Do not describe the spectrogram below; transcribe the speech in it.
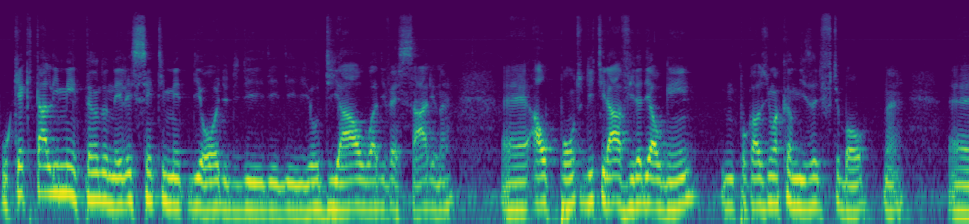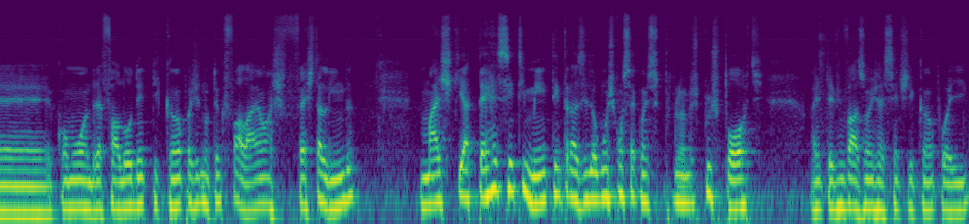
O que é que está alimentando nele esse sentimento de ódio, de, de, de odiar o adversário, né? É, ao ponto de tirar a vida de alguém por causa de uma camisa de futebol, né? É, como o André falou, dentro de campo a gente não tem o que falar, é uma festa linda, mas que até recentemente tem trazido algumas consequências problemas para o esporte. A gente teve invasões recentes de campo aí,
